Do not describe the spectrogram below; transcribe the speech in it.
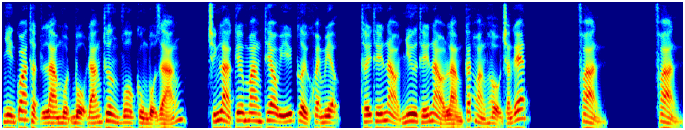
nhìn qua thật là một bộ đáng thương vô cùng bộ dáng, chính là kia mang theo ý cười khoe miệng, thấy thế nào như thế nào làm các hoàng hậu chán ghét. Phản! Phản!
